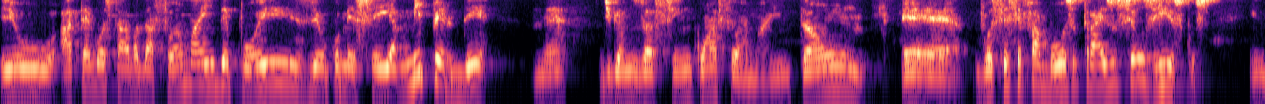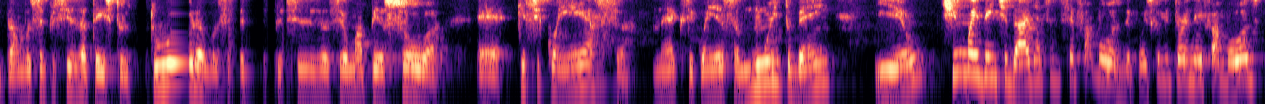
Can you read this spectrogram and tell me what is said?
eu até gostava da fama e depois eu comecei a me perder, né? Digamos assim, com a fama. Então, é, você ser famoso traz os seus riscos. Então, você precisa ter estrutura, você precisa ser uma pessoa é, que se conheça, né, que se conheça muito bem. E eu tinha uma identidade antes de ser famoso. Depois que eu me tornei famoso,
